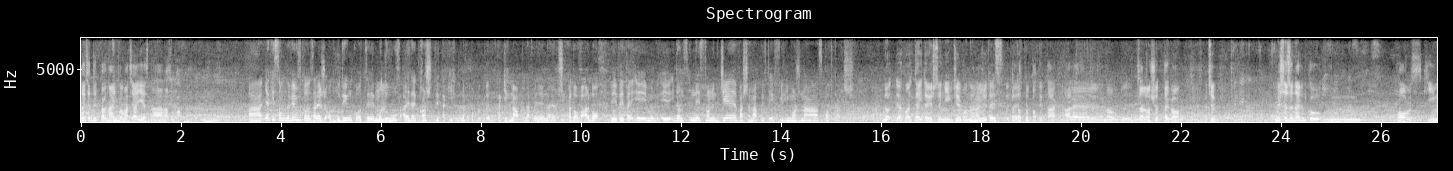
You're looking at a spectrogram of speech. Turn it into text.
no i wtedy pełna informacja jest na, na słuchawkach. A jakie są, no wiem, że to zależy od budynku, od Mhm. y, modułów, ale te koszty takich, no, takich map na, na, przykładowo, albo y, y, idąc z innej strony, gdzie wasze mapy w tej chwili można spotkać? No akurat tej to jeszcze nigdzie, bo na Mhm, razie to to, jest jest, to prototyp. jest prototyp, tak, ale no, w zależności od tego, znaczy myślę, że na rynku mm, polskim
